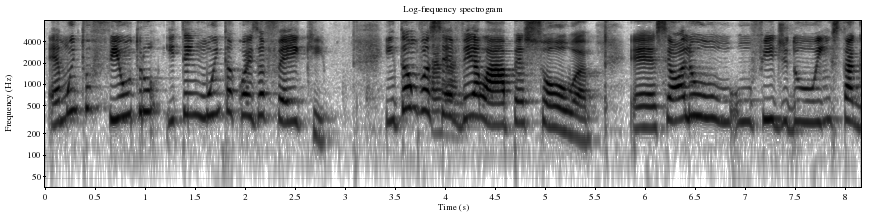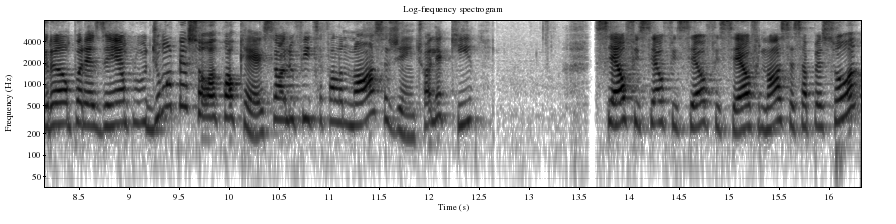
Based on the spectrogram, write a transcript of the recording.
É muito filtro e tem muita coisa fake. Então você vê lá a pessoa, é, você olha o, o, feed do Instagram, por exemplo, de uma pessoa qualquer. Você olha o feed e fala, nossa, gente, olha aqui. Selfie, selfie, selfie, selfie. Nossa, essa pessoa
